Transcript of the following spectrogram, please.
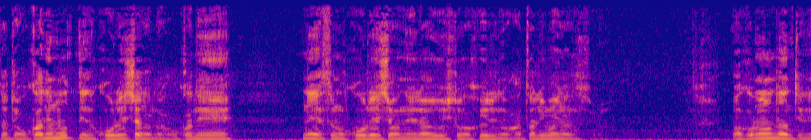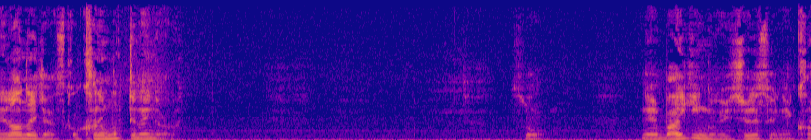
だってお金持ってる高齢者な。らお金ねその高齢者を狙う人が増えるのは当たり前なんですよ。若者なんて狙わないじゃないですか。金持ってないんだから。そう。ねバイキングと一緒ですよね。か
